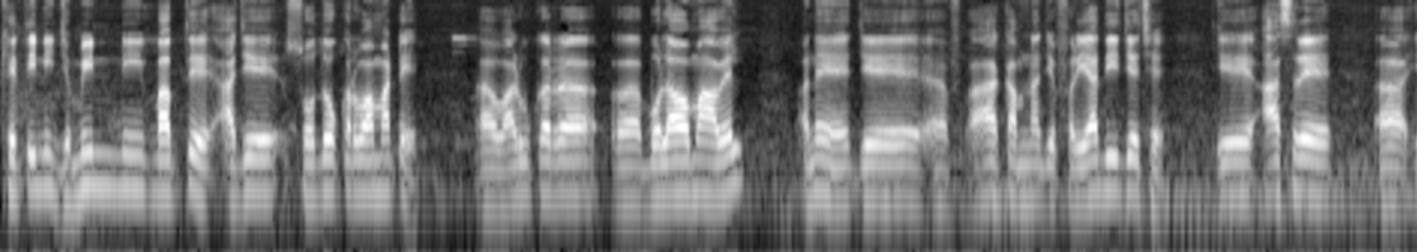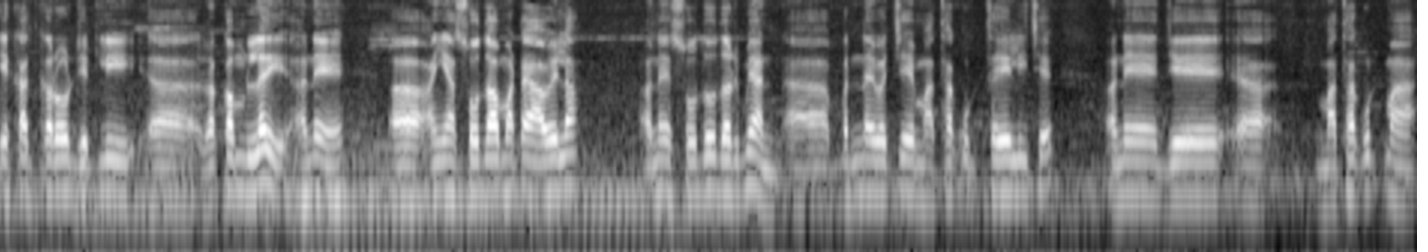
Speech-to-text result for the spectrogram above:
ખેતીની જમીનની બાબતે આજે સોદો કરવા માટે વાળુકર બોલાવવામાં આવેલ અને જે આ કામના જે ફરિયાદી જે છે, એ આશરે એકાદ કરોડ જેટલી રકમ લઈ અને અહીંયા સોદા માટે આવેલા અને સોદો દરમિયાન બંને વચ્ચે માથાકૂટ થયેલી છે અને જે માથાકૂટમાં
